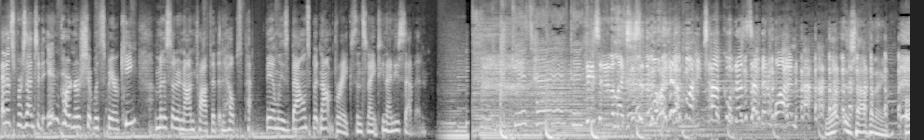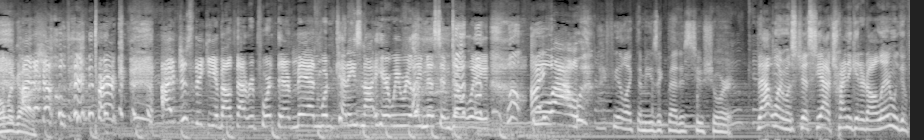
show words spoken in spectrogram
And it's presented in partnership with Spare Key, a Minnesota nonprofit that helps pa- families bounce but not break since 1997. Jason and Alexis in the morning on My Talk 1071. What is happening? Oh my I gosh. don't know, Perk. I'm just thinking about that report there. Man, when Kenny's not here, we really miss him, don't we? Well, I- wow. I feel like the music bed is too short. That one was just, yeah, trying to get it all in. We've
